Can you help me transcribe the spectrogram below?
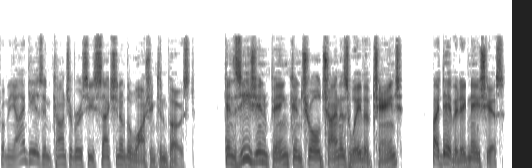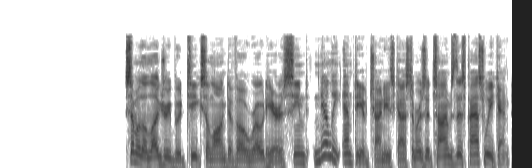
From the Ideas and Controversies section of the Washington Post Can Xi Jinping control China's wave of change? By David Ignatius. Some of the luxury boutiques along Des Voeux Road here seemed nearly empty of Chinese customers at times this past weekend.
